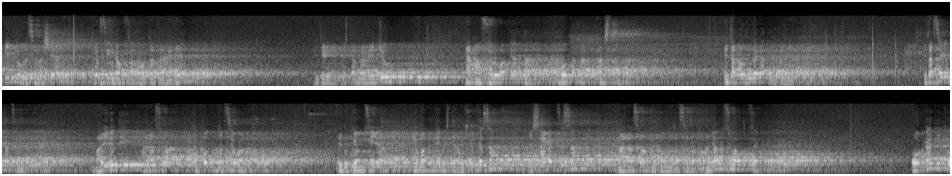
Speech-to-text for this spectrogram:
bildu bezala xe, eozin gauza gota eta ere, Eta beste alda ditu, eman zuru batean eta bota eta azta. Eta lurperatu gainera. Eta zer gertatzen da. Badirudi, arazoa konpontuta zegoela. Eduki ontzia, egon batetik beste haustuteza, desagertzeza, arazoa konpontuta zegoela. Baina arazoa hortzeko. Organikoa, papera,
